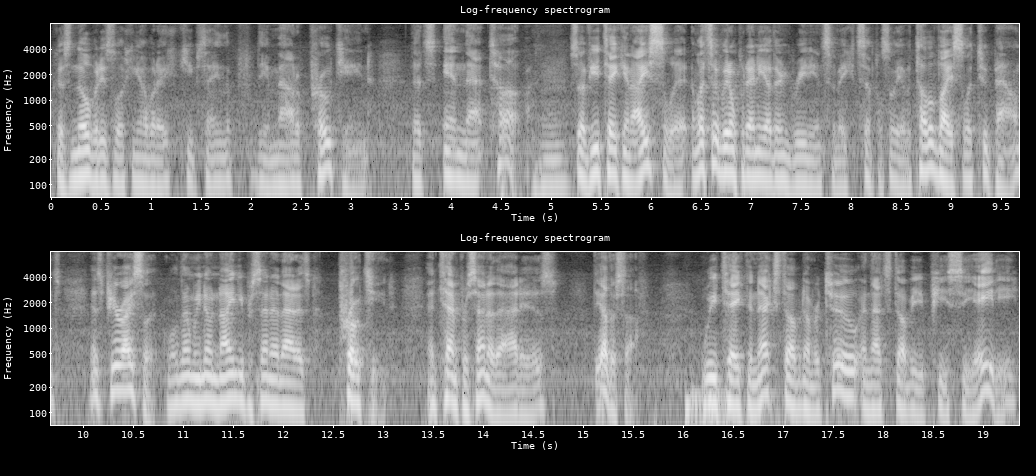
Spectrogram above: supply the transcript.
because nobody's looking at what I keep saying the, the amount of protein that's in that tub. Mm-hmm. So if you take an isolate, and let's say we don't put any other ingredients to make it simple. So we have a tub of isolate, two pounds, and it's pure isolate. Well, then we know 90% of that is protein, and 10% of that is the other stuff. We take the next tub, number two, and that's WPC 80.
